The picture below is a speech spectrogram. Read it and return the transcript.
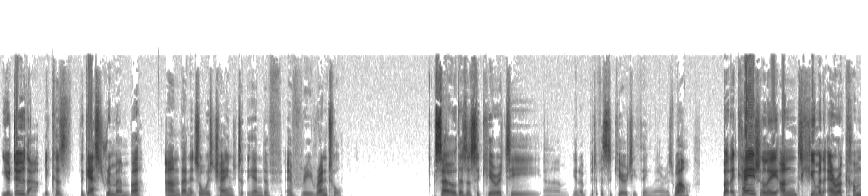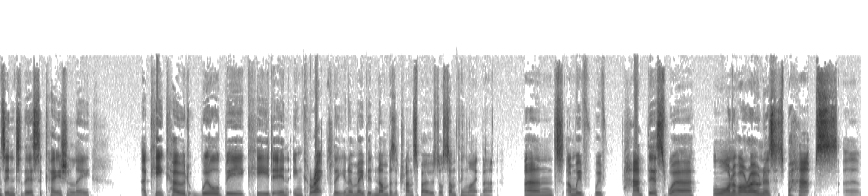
you do that because the guests remember and then it's always changed at the end of every rental. So there's a security, um, you know, a bit of a security thing there as well. But occasionally, and human error comes into this occasionally, a key code will be keyed in incorrectly. You know, maybe the numbers are transposed or something like that. And and we've we've had this where one of our owners has perhaps um,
